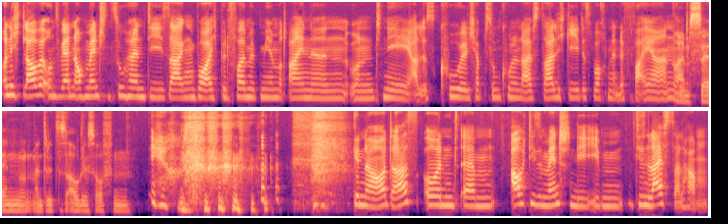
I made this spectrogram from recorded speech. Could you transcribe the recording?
Und ich glaube, uns werden auch Menschen zuhören, die sagen, boah, ich bin voll mit mir im Reinen und nee, alles cool, ich habe so einen coolen Lifestyle, ich gehe jedes Wochenende feiern. I'm zen und mein drittes Auge ist offen. Ja. genau das. Und ähm, auch diese Menschen, die eben diesen Lifestyle haben.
